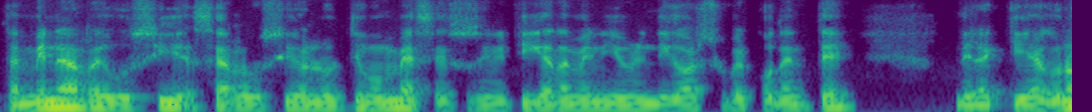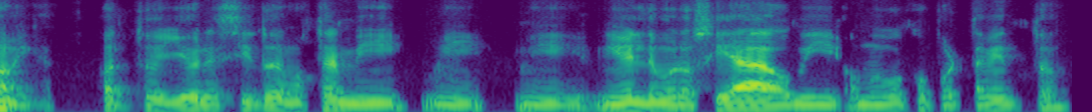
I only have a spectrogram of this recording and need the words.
también ha reducido, se ha reducido en los últimos meses. Eso significa también, y un indicador súper potente de la actividad económica. Cuánto yo necesito demostrar mi nivel de morosidad o mi, o mi buen comportamiento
